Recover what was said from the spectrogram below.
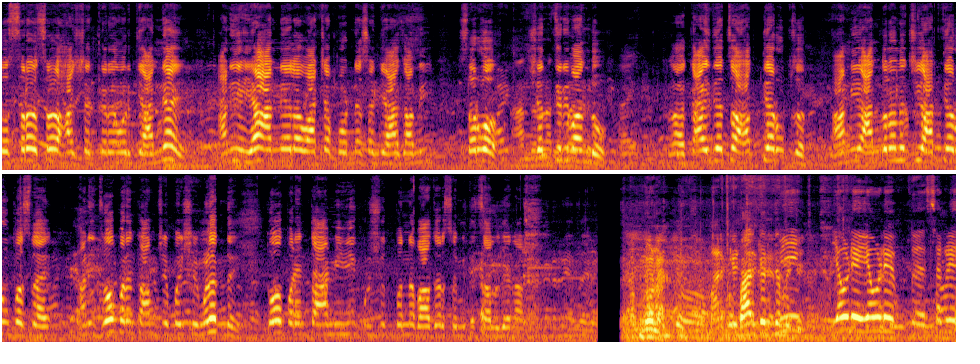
तर सरळ सरळ हा शेतकऱ्यांवरती अन्याय आहे. आणि ह्या अन्यायाला वाचा फोडण्यासाठी आज आम्ही सर्व शेतकरी बांधव कायद्याचं हत्यार उपजत. आम्ही आंदोलनाची हत्यार आहे आणि जोपर्यंत आमचे पैसे मिळत नाही तोपर्यंत आम्ही ही कृषी उत्पन्न बाजार समिती चालू देणार मी एवढे एवढे सगळे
